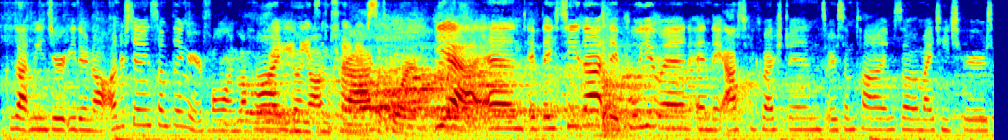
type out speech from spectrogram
because that means you're either not understanding something or you're falling behind, Right, you going need off some kind of support. Yeah, and if they see that, they pull you in and they ask you questions. Or sometimes some of my teachers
